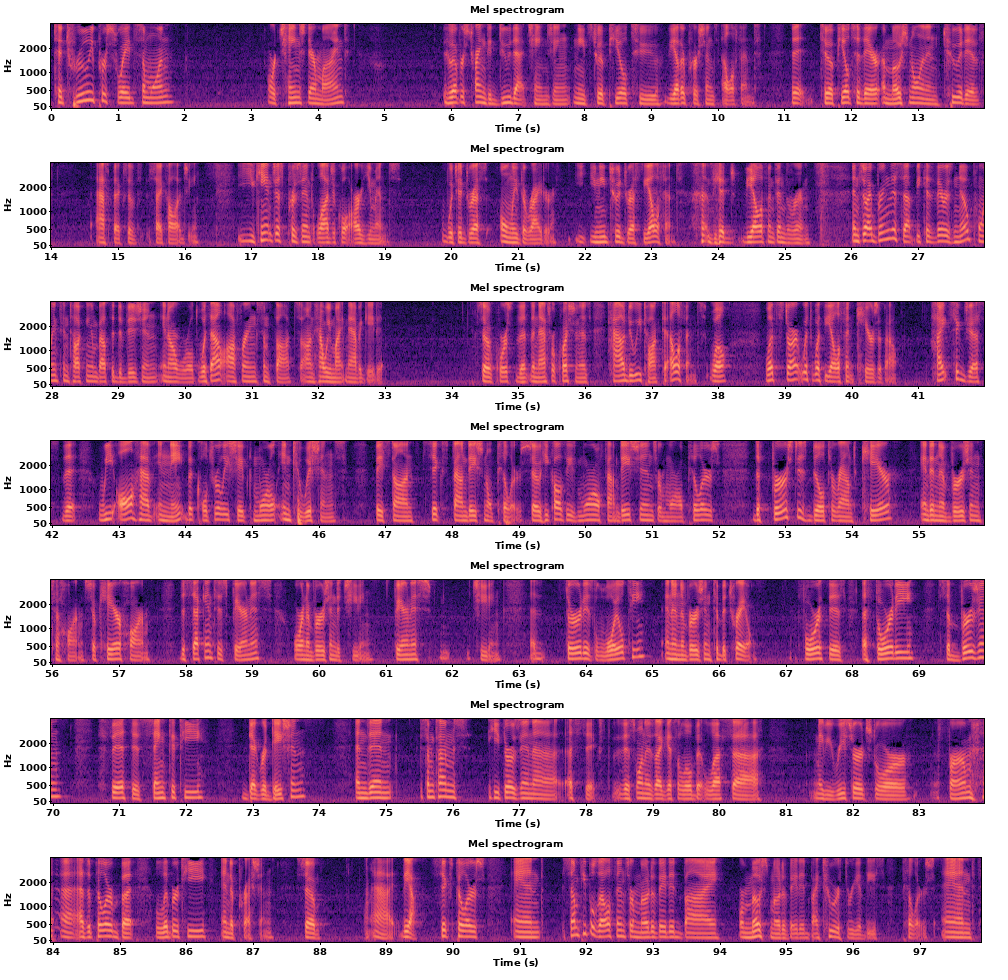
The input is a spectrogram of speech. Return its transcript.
To truly persuade someone or change their mind, whoever's trying to do that changing needs to appeal to the other person's elephant, to appeal to their emotional and intuitive aspects of psychology. You can't just present logical arguments which address only the rider. You need to address the elephant, the, the elephant in the room. And so I bring this up because there is no point in talking about the division in our world without offering some thoughts on how we might navigate it. So, of course, the, the natural question is how do we talk to elephants? Well, let's start with what the elephant cares about. Haidt suggests that we all have innate but culturally shaped moral intuitions based on six foundational pillars. So he calls these moral foundations or moral pillars. The first is built around care and an aversion to harm. So, care, harm. The second is fairness or an aversion to cheating. Fairness, cheating. Uh, third is loyalty and an aversion to betrayal. Fourth is authority, subversion. Fifth is sanctity, degradation. And then sometimes he throws in a, a sixth. This one is, I guess, a little bit less uh, maybe researched or firm uh, as a pillar, but liberty and oppression. So, uh, yeah, six pillars. And some people's elephants are motivated by, or most motivated by two or three of these pillars. And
